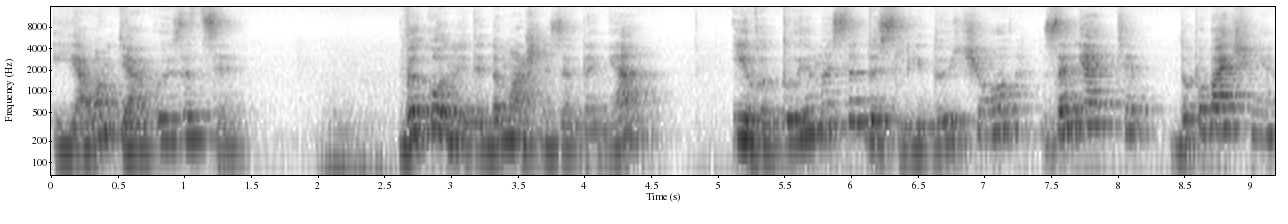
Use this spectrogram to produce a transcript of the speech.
і я вам дякую за це. Виконуйте домашнє завдання і готуємося до слідуючого заняття. До побачення!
